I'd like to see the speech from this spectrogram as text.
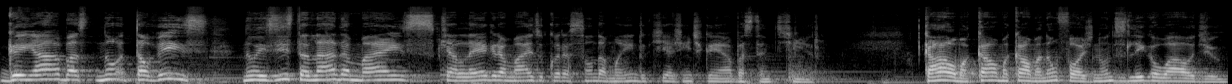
Ganhar bastante. Talvez não exista nada mais que alegra mais o coração da mãe do que a gente ganhar bastante dinheiro. Calma, calma, calma, não foge, não desliga o áudio.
